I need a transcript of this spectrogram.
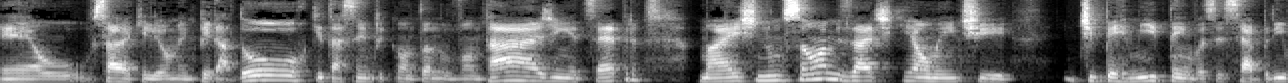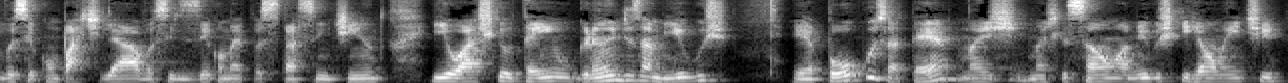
é o, sabe, aquele homem pegador que tá sempre contando vantagem, etc. Mas não são amizades que realmente te permitem você se abrir, você compartilhar, você dizer como é que você está se sentindo. E eu acho que eu tenho grandes amigos, é, poucos até, mas, mas que são amigos que realmente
